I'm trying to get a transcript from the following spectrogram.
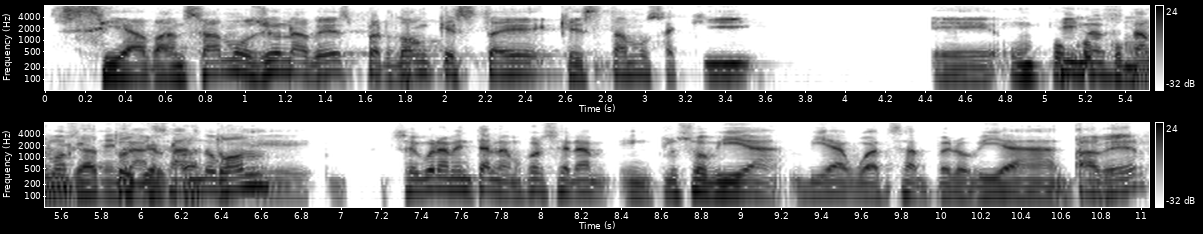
si avanzamos de una vez, perdón que, esté, que estamos aquí eh, un poco como el gato y el ratón. seguramente a lo mejor será incluso vía, vía WhatsApp, pero vía a ver.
